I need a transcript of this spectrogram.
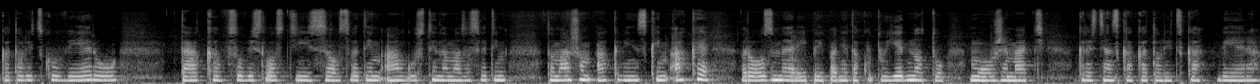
Katolickú vieru, tak v súvislosti so svätým Augustinom a so svätým Tomášom Akvinským, aké rozmery, prípadne takú tú jednotu môže mať kresťanská katolická viera?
